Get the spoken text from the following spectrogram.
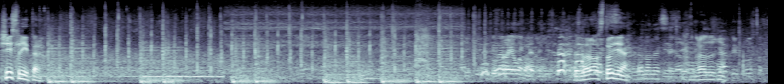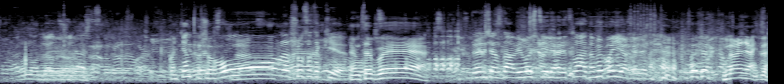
6 літр. Здоров, студія. Контент пішов. О, бля, що це таке? МТБ. Он сейчас, да, в его стиле говорит, ладно, мы поехали. Доняйте.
